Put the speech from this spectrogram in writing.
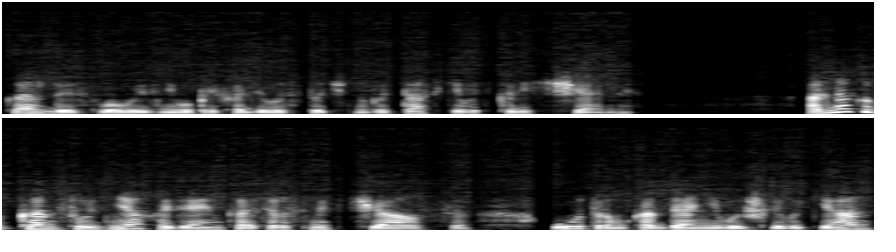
Каждое слово из него приходилось точно вытаскивать клещами. Однако к концу дня хозяин катера смягчался. Утром, когда они вышли в океан,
